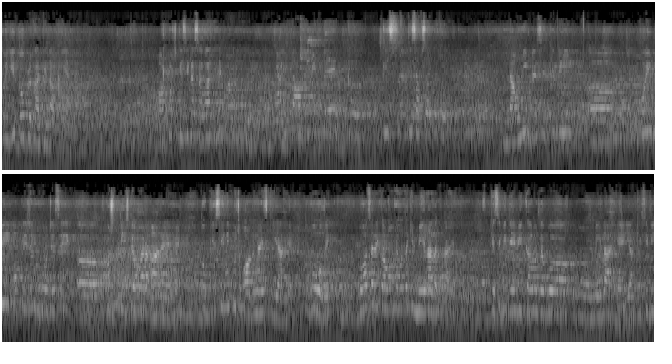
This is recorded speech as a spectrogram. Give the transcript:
तो ये दो प्रकार की लावनी हैं। और कुछ किसी का सवाल है? किस किस अवसर लावनी बेसिकली कोई भी ओकेजन हो, जैसे कुछ तीज त्यौहार आ रहे हैं तो किसी ने कुछ ऑर्गेनाइज किया है तो वो हो गए। बहुत सारे गाँव में होता है कि मेला लगता है। किसी भी देवी का मतलब मेला है या किसी भी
